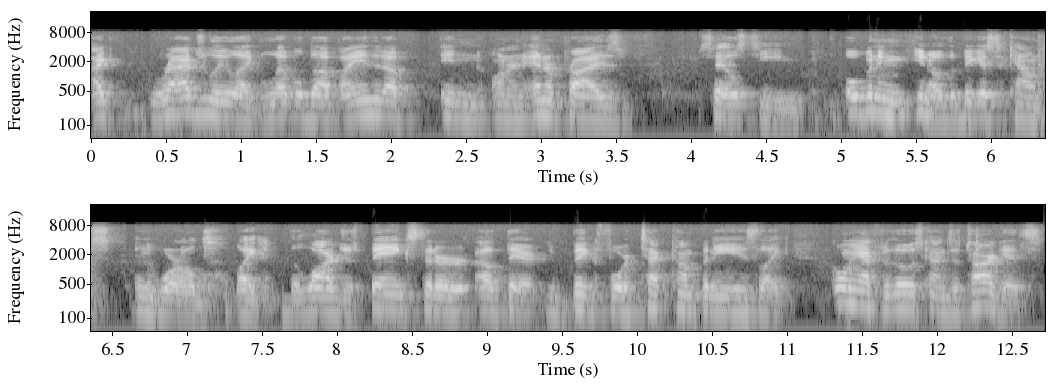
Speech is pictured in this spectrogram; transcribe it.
I gradually like leveled up. I ended up in on an enterprise sales team opening you know the biggest accounts in the world like the largest banks that are out there the big four tech companies like going after those kinds of targets.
